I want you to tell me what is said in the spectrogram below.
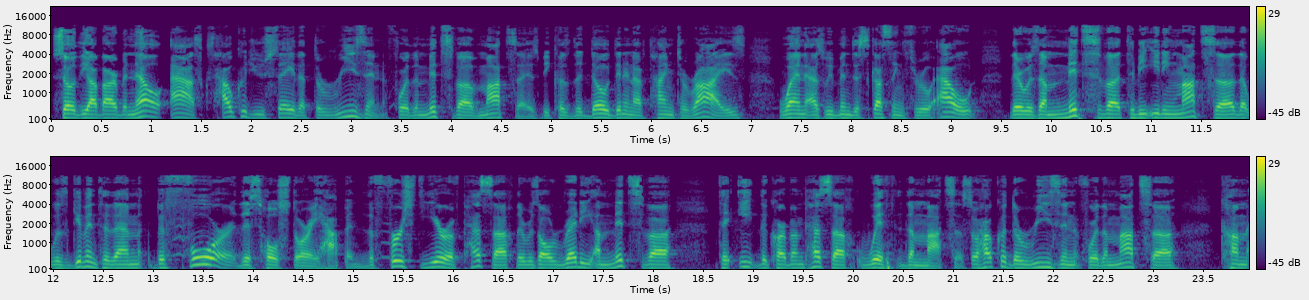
So the Abarbanel asks, how could you say that the reason for the mitzvah of matzah is because the dough didn't have time to rise, when, as we've been discussing throughout, there was a mitzvah to be eating matzah that was given to them before this whole story happened. The first year of Pesach, there was already a mitzvah to eat the Karban Pesach with the matzah. So how could the reason for the matzah come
